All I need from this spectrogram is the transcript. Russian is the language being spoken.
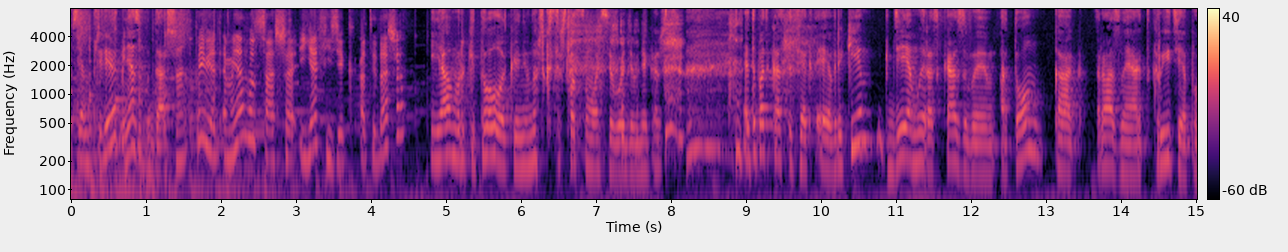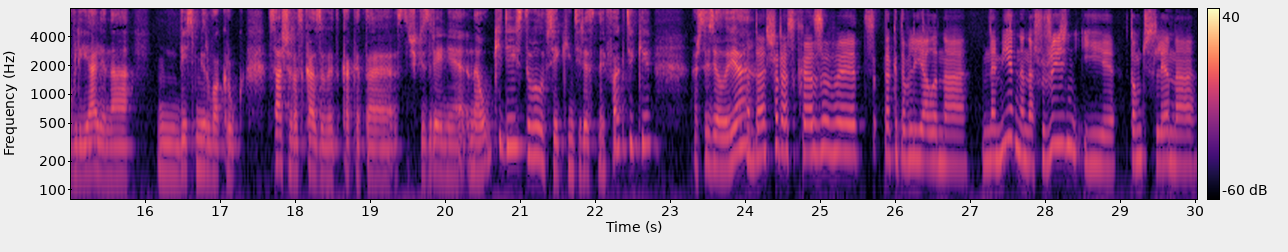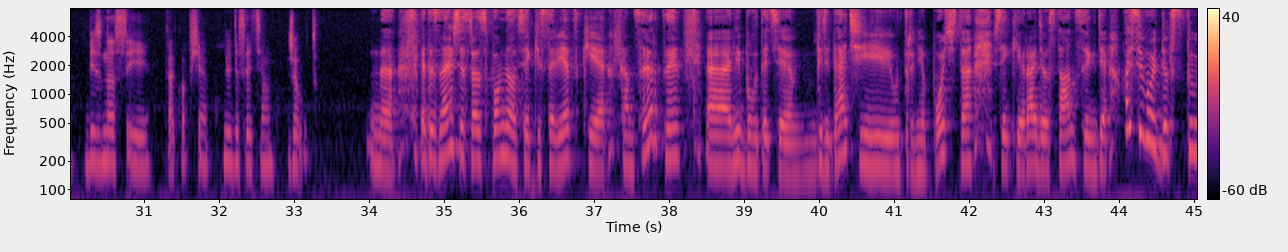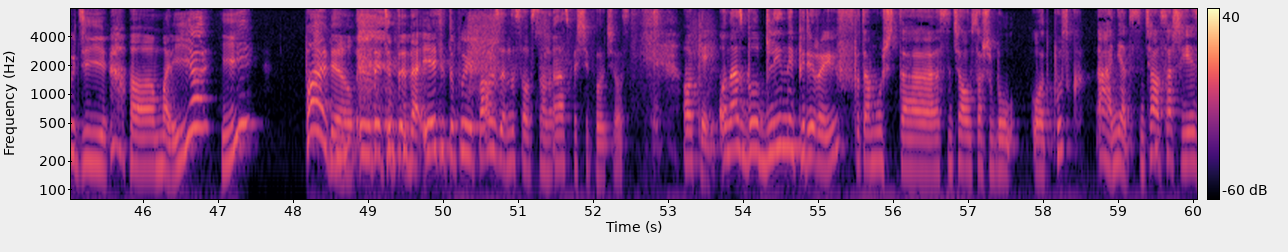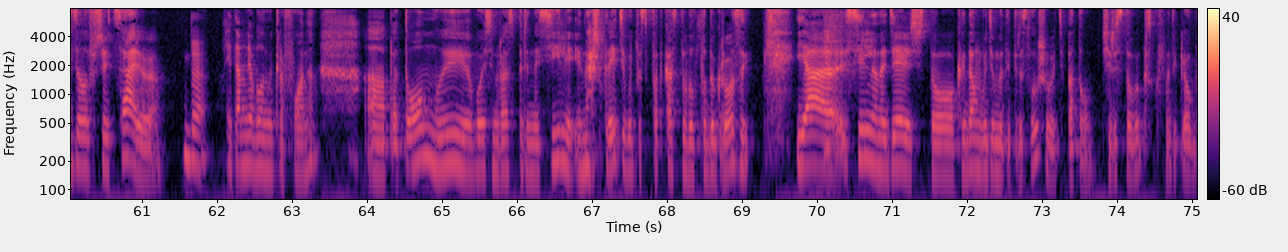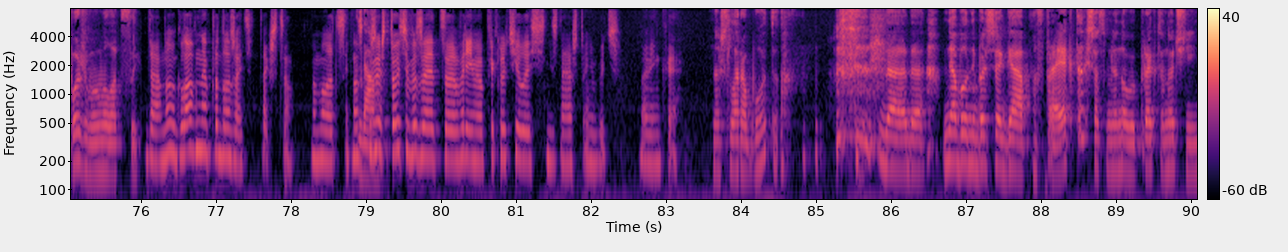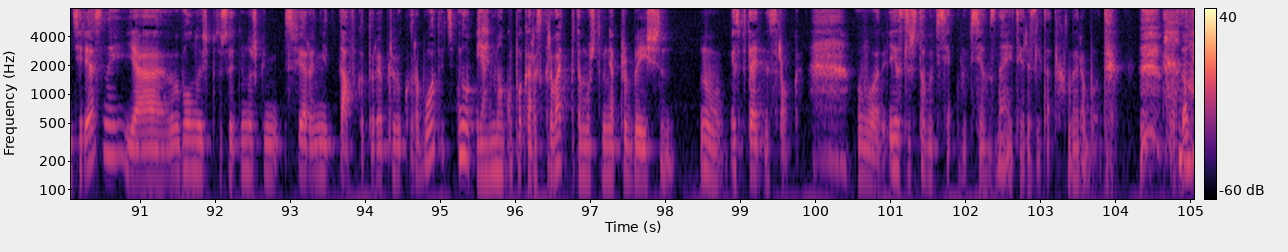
Всем привет, меня зовут Даша. Привет, а меня зовут Саша, и я физик. А ты, Даша? Я маркетолог и немножко сошла с ума сегодня, мне кажется. Это подкаст «Эффект Эврики», где мы рассказываем о том, как разные открытия повлияли на весь мир вокруг. Саша рассказывает, как это с точки зрения науки действовало, всякие интересные фактики. А что делаю я? А Даша рассказывает, как это влияло на, на мир, на нашу жизнь, и в том числе на бизнес, и как вообще люди с этим живут. Да, это знаешь, я сразу вспомнила всякие советские концерты, э, либо вот эти передачи, утренняя почта, всякие радиостанции, где «А сегодня в студии э, Мария и Павел!» И вот эти, да, и эти тупые паузы, ну, собственно, у нас почти получилось. Окей, у нас был длинный перерыв, потому что сначала у Саши был отпуск. А, нет, сначала Саша ездила в Швейцарию. Да. И там не было микрофона. А потом мы восемь раз переносили, и наш третий выпуск подкаста был под угрозой. Я сильно надеюсь, что когда мы будем это переслушивать потом, через 100 выпусков, мы такие, о боже, мы молодцы. Да, но главное продолжать, так что мы молодцы. Но да. скажи, что у тебя за это время приключилось, не знаю, что-нибудь новенькое? Нашла работу. Да, да. У меня был небольшой гэп в проектах. Сейчас у меня новый проект, он очень интересный. Я волнуюсь, потому что это немножко сфера не та, в которой я привыкла работать. Ну, я не могу пока раскрывать, потому что у меня probation, ну, испытательный срок. Вот. Если что, вы все, вы все узнаете о результатах моей работы. Потом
